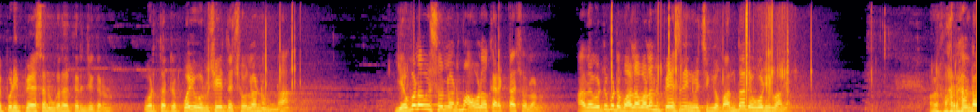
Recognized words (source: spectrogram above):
எப்படி பேசணுங்கிறத தெரிஞ்சுக்கிறணும் ஒருத்தர்கிட்ட போய் ஒரு விஷயத்தை சொல்லணும்னா எவ்வளவு சொல்லணுமோ அவ்வளோ கரெக்டாக சொல்லணும். அதை விட்டுப்பட்டு வள வளன்னு பேசுனேன்னு வச்சுங்க வந்தாலே ஓடிடுவாங்க அவன் வராண்டா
